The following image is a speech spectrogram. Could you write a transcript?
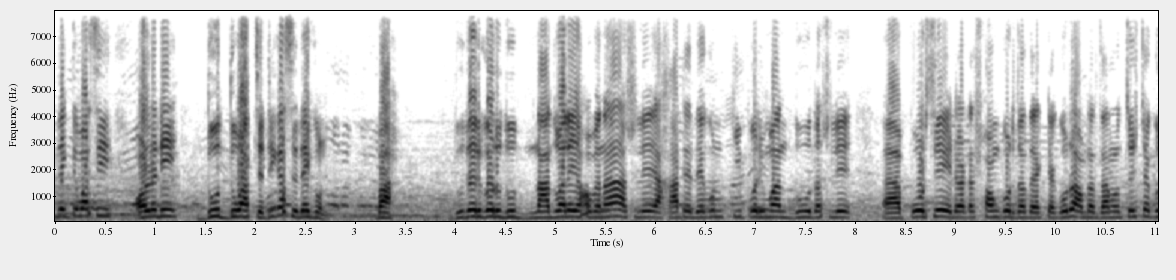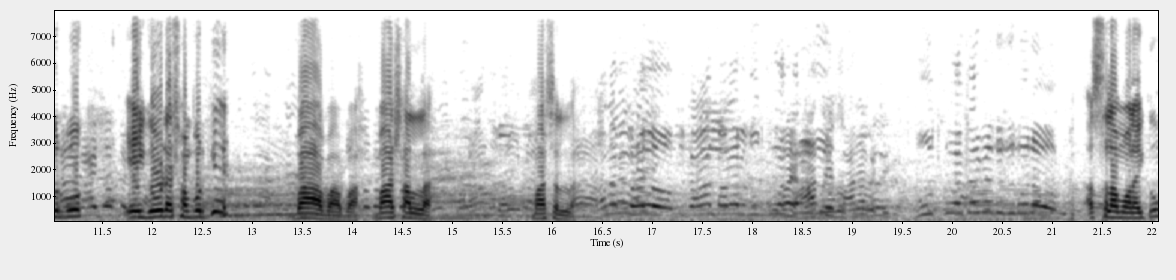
দেখতে পাচ্ছি অলরেডি দুধ দোয়াচ্ছে, ঠিক আছে? দেখুন, বাহ, দুধের গরু দুধ না দোয়ালেই হবে না। আসলে হাটে দেখুন কি পরিমাণ দুধ আসলে পড়ছে। এটা একটা শঙ্কর জাতের একটা গরু, আমরা জানার চেষ্টা করব এই গরুটা সম্পর্কে। বাহ বাহ বাহ মাশাল্লাহ মাশাল্লাহ আসসালামু আলাইকুম,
